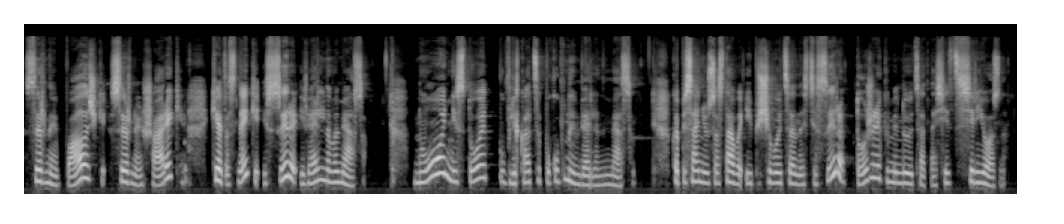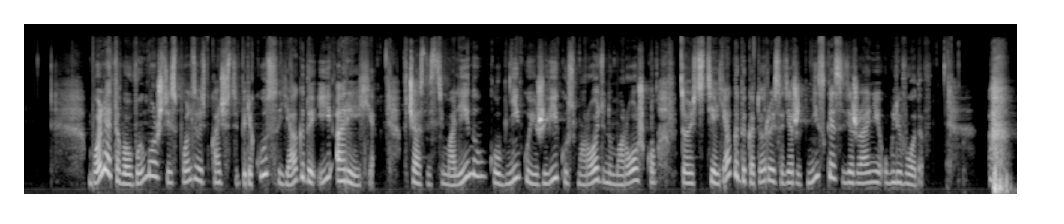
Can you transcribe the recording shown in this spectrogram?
сырные палочки, сырные шарики, кето-снеки из сыра и вяленого мяса. Но не стоит увлекаться покупным вяленым мясом. К описанию состава и пищевой ценности сыра тоже рекомендуется относиться серьезно. Более того, вы можете использовать в качестве перекуса ягоды и орехи, в частности малину, клубнику, ежевику, смородину, морожку, то есть те ягоды, которые содержат низкое содержание углеводов.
